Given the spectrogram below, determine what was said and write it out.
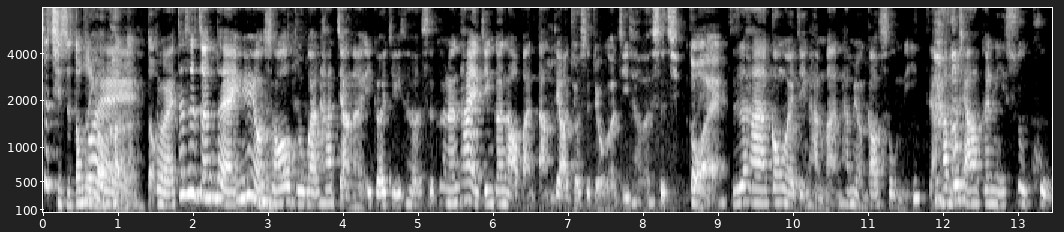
这其实都是有可能的。对，这是真的欸，因为有时候主管他讲了一个机车的事，可能他已经跟老板挡掉九十九个机车的事情。对，只是他恭维金还满，他没有告诉你，这样他不想要跟你诉苦。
